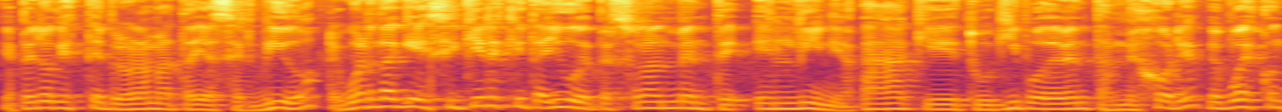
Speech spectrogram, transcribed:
Espero que este programa te haya servido. Recuerda que si quieres que te ayude personalmente en línea a que tu equipo de ventas mejore, me puedes contactar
